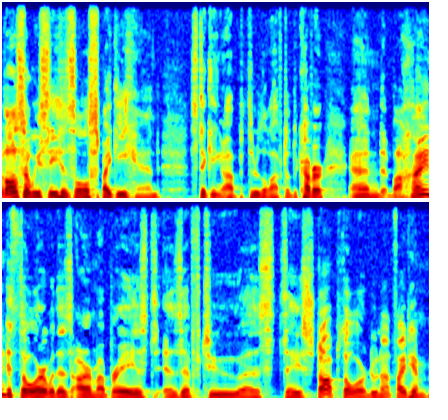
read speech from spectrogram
but also we see his little spiky hand sticking up through the left of the cover. And behind Thor, with his arm upraised as if to uh, say, Stop, Thor, do not fight him,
